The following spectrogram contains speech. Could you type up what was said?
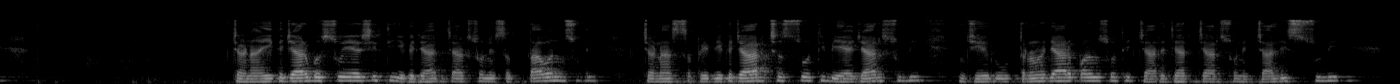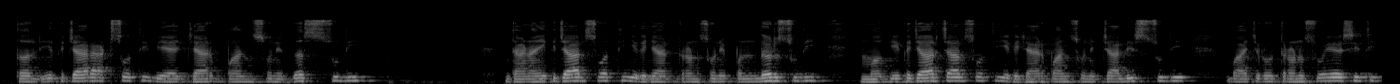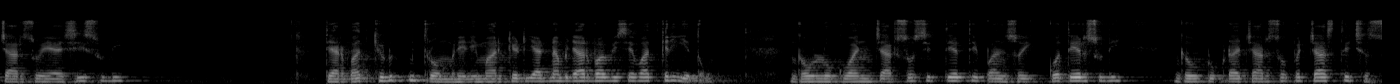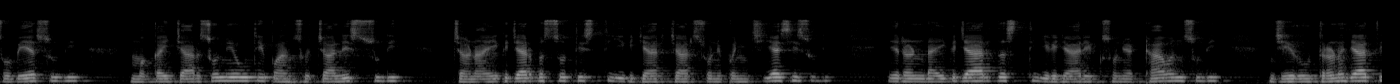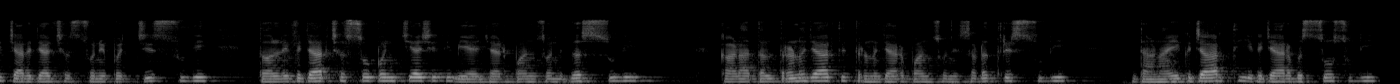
ચણા એક હજાર બસો એંશીથી એક હજાર ચારસો ને સત્તાવન સુધી. ચણા સફેદ એક હજાર છસોથી બે હજાર સુધી. જીરું ત્રણ હજાર પાંચસોથી ચાર હજાર ચારસો ને ચાલીસ સુધી. તલ એક હજાર આઠસોથી બે હજાર પાંચસો ને દસ સુધી. દાણા એક હજાર સોથી એક હજાર ત્રણસો ને પંદર સુધી. મગ એક હજાર ચારસોથી એક હજાર પાંચસો ને ચાલીસ સુધી. બાજરો ત્રણસો એંશીથી ચારસો એંશી સુધી. ત્યારબાદ ખેડૂત મિત્રો, અમરેલી માર્કેટ યાર્ડના બજાર ભાવ વિશે વાત કરીએ તો ઘઉં લોકવાન ચારસો સિત્તેરથી પાંચસો એકોતેર સુધી ઘઉં ટુકડા ચારસો પચાસથી છસો બે સુધી મકાઈ ચારસો નેવુંથી પાંચસો ચાલીસ સુધી, ચણા એક હજાર બસો ત્રીસથી એક હજાર ચારસો ને પંચ્યાસી સુધી, એરંડા એક હજાર દસથી એક હજાર એકસો ને અઠ્ઠાવન સુધી, જીરું ત્રણ હજારથી ચાર હજાર છસો ને પચીસ સુધી, તલ એક હજાર છસો પંચ્યાસીથી બે હજાર પાંચસો ને દસ સુધી, કાળા તલ ત્રણ હજારથી ત્રણ હજાર પાંચસો ને સાડત્રીસ સુધી, ધાણા એક હજારથી એક હજાર બસો સુધી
